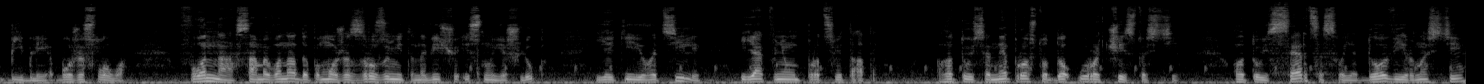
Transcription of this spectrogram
Біблія, Боже Слово. Вона саме вона допоможе зрозуміти, навіщо існує шлюб, які його цілі і як в ньому процвітати. Готуйся не просто до урочистості, готуй серце своє до вірності,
